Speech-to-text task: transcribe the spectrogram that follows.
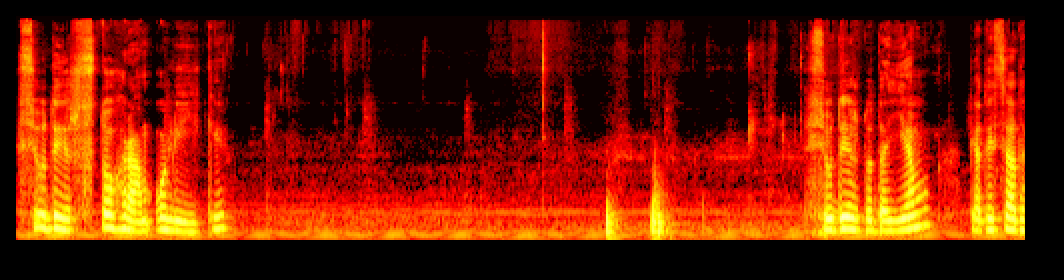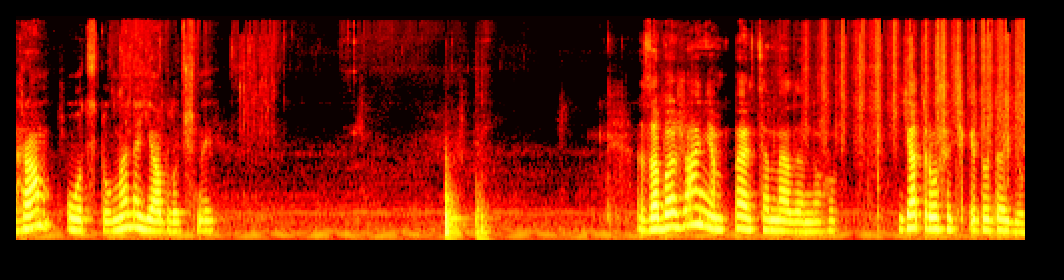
Сюди ж 100 грам олійки. Сюди ж додаємо 50 грам оцту. У мене яблучний. За бажанням перця меленого я трошечки додаю.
